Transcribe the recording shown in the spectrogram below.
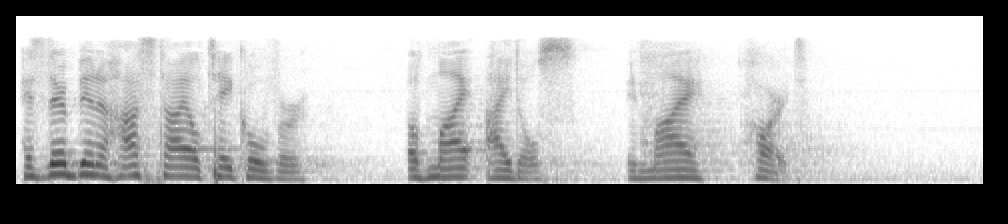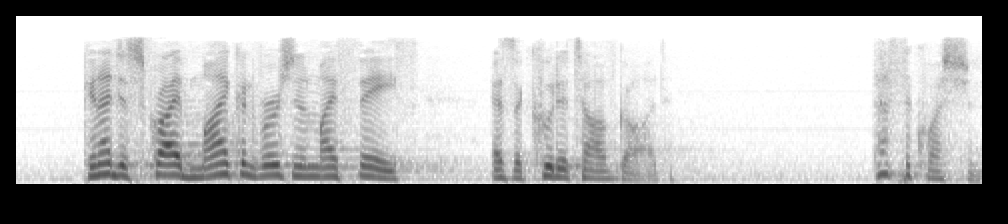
Has there been a hostile takeover of my idols in my heart? Can I describe my conversion and my faith as a coup d'etat of God? That's the question.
